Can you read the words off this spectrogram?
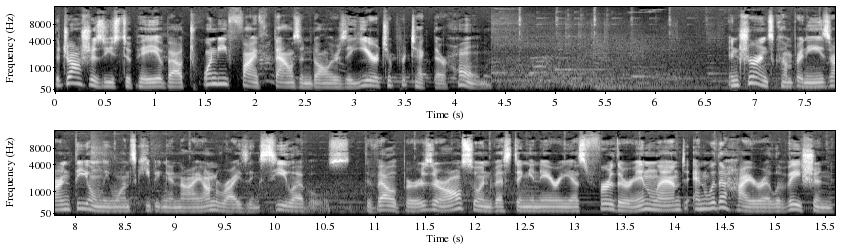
The Joshes used to pay about $25,000 a year to protect their home. Insurance companies aren't the only ones keeping an eye on rising sea levels. Developers are also investing in areas further inland and with a higher elevation,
